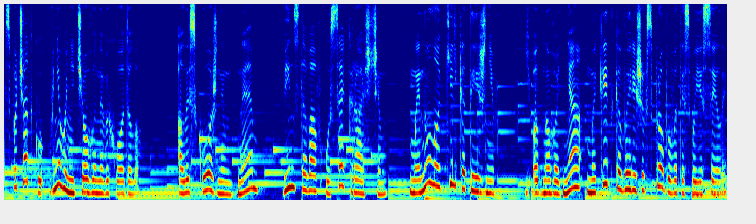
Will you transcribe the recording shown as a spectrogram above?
Спочатку в нього нічого не виходило, але з кожним днем він ставав усе кращим. Минуло кілька тижнів, і одного дня Микитка вирішив спробувати свої сили.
